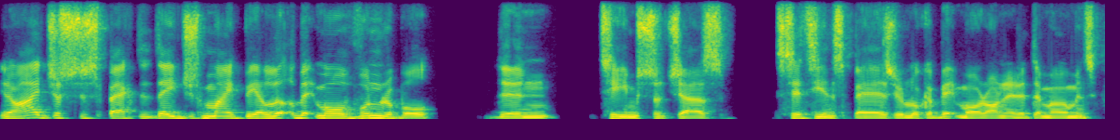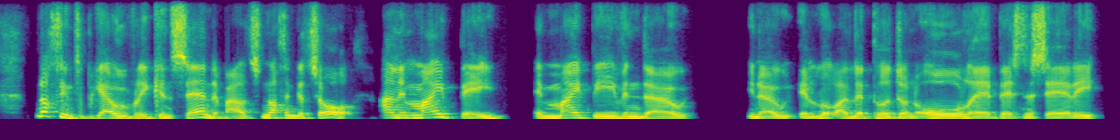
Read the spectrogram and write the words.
you know, I just suspect that they just might be a little bit more vulnerable than teams such as City and Spurs, who look a bit more on it at the moment. Nothing to get overly concerned about, nothing at all. And it might be, it might be, even though, you know, it looked like Liverpool had done all their business early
